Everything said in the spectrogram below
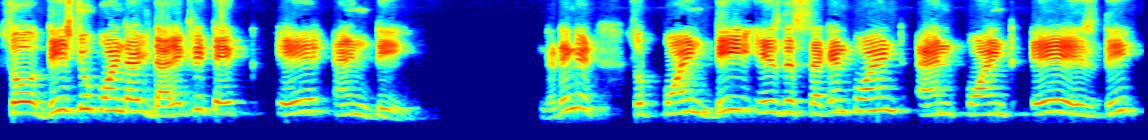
So these two points i'll directly take a and d. Getting it? So point d is the second point and point a is the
